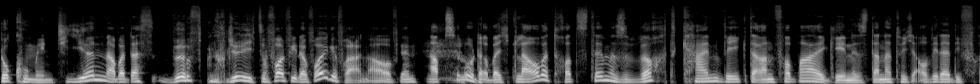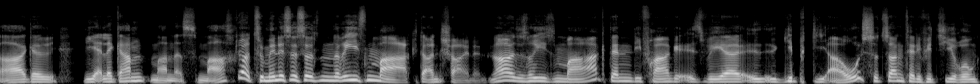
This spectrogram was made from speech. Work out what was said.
dokumentieren, aber das wirft natürlich sofort wieder Folgefragen auf. Denn Absolut, aber ich glaube trotzdem, es wird kein Weg daran vorbeigehen. Es ist dann natürlich auch wieder die Frage, wie elegant man es macht. Ja, zumindest ist es ein Riesenmarkt anscheinend. Ne? Es ist ein Riesenmarkt, denn die Frage ist, wer äh, gibt die aus, sozusagen Zertifizierung,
